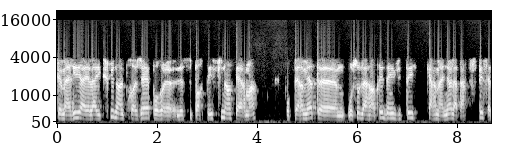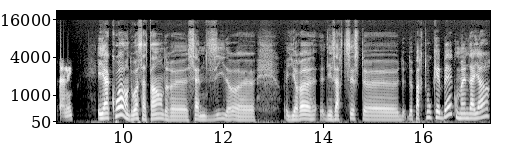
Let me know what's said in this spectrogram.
que Marie, elle a écrit dans le projet pour euh, le supporter financièrement, pour permettre euh, au show de la rentrée d'inviter Carmagnol à participer cette année. Et à quoi on doit s'attendre euh, samedi? Là, il y aura des artistes de, partout au Québec ou même d'ailleurs?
